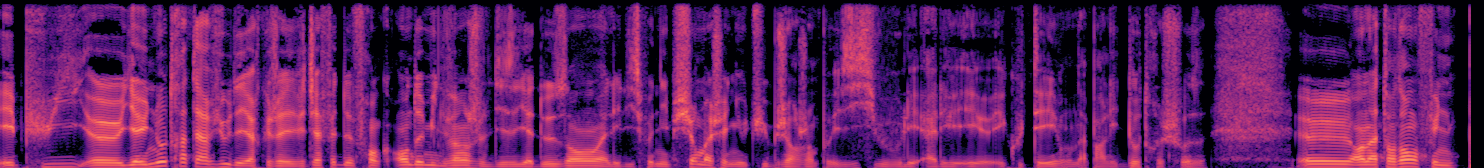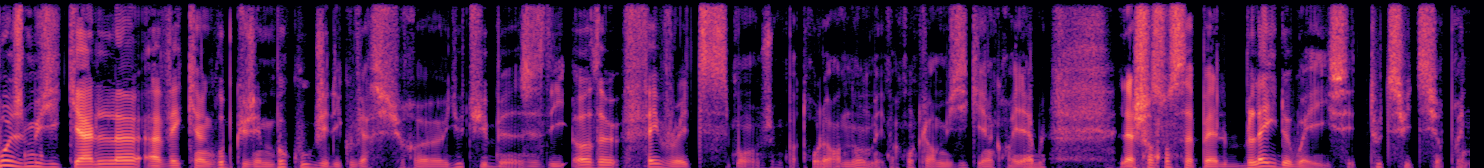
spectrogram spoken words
Et puis, euh, il y a une autre interview d'ailleurs que j'avais déjà faite de Franck en 2020, je le disais il y a deux ans. Elle est disponible sur ma chaîne YouTube, Georges en Poésie, si vous voulez aller euh, écouter. On a parlé d'autres choses. En attendant, on fait une pause musicale avec un groupe que j'aime beaucoup, que j'ai découvert sur YouTube. The Other Favorites. Bon, j'aime pas trop leur nom, mais par contre, leur musique est incroyable. La chanson s'appelle Blade Away. C'est tout de suite sur Prune.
